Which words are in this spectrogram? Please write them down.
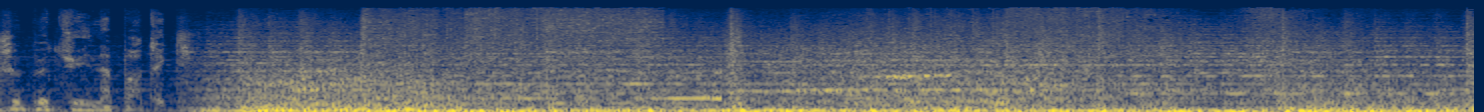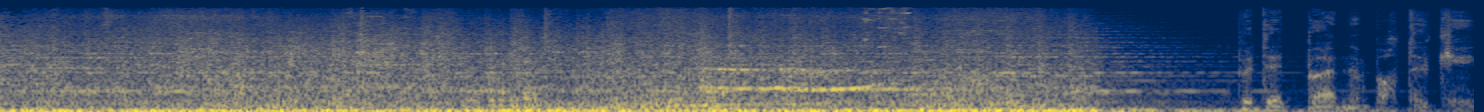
Je peux tuer n'importe qui. Peut-être pas n'importe qui.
